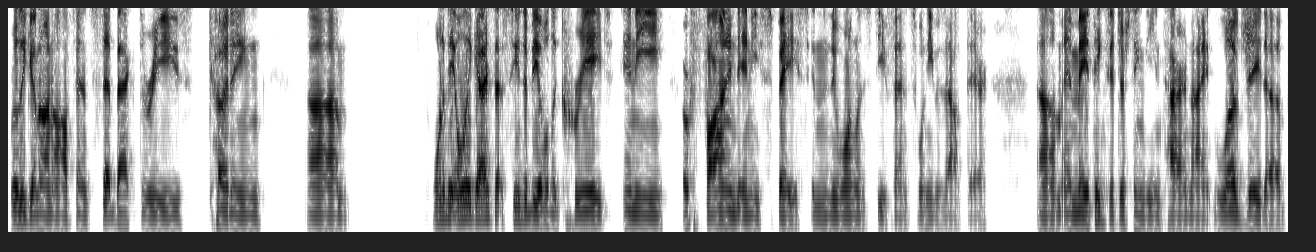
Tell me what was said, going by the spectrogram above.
Really good on offense. Step back threes, cutting. Um, one of the only guys that seemed to be able to create any or find any space in the New Orleans defense when he was out there, um, and made things interesting the entire night. Love J Dub.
